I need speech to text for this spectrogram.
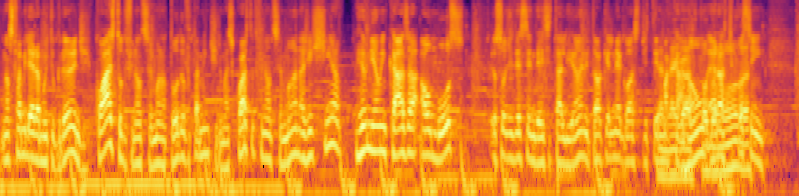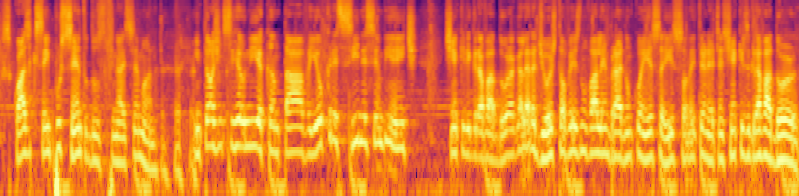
nossa família era muito grande, quase todo final de semana todo, eu vou estar mentindo, mas quase todo final de semana, a gente tinha reunião em casa, almoço. Eu sou de descendência italiana, então aquele negócio de ter é macarrão era mundo, tipo né? assim, quase que 100% dos finais de semana. Então a gente se reunia, cantava, e eu cresci nesse ambiente. Tinha aquele gravador, a galera de hoje talvez não vá lembrar, não conheça isso só na internet. Mas tinha aqueles gravador,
